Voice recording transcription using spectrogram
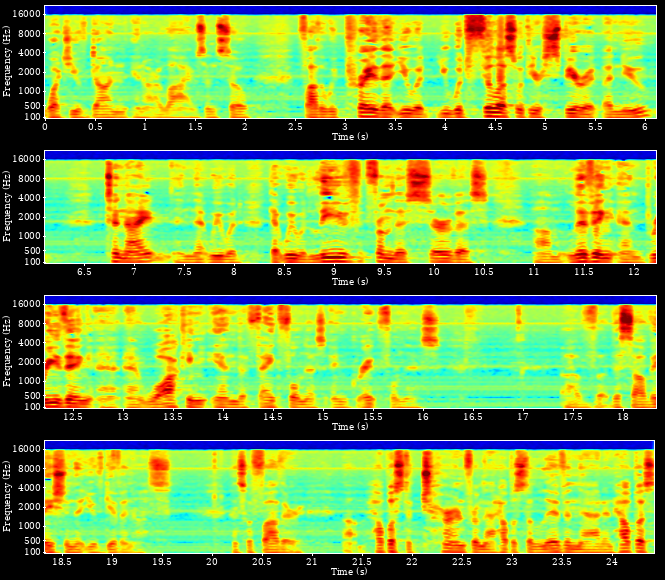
what you've done in our lives. And so, Father, we pray that you would, you would fill us with your spirit anew tonight and that we would, that we would leave from this service um, living and breathing and, and, walking in the thankfulness and gratefulness of the salvation that you've given us. And so, Father, um, help us to turn from that. Help us to live in that. And help us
